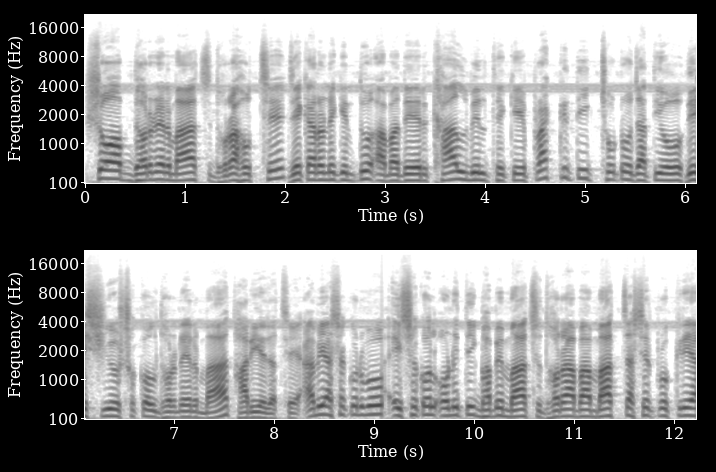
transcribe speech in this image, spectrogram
সব ধরনের মাছ ধরা হচ্ছে। যে কারণে কিন্তু আমাদের খাল বিল থেকে প্রাকৃতিক ছোট জাতীয় দেশীয় সকল ধরনের মাছ হারিয়ে যাচ্ছে। আমি আশা করব এই সকল অনৈতিক ভাবে মাছ ধরা বা মাছ চাষের প্রক্রিয়া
